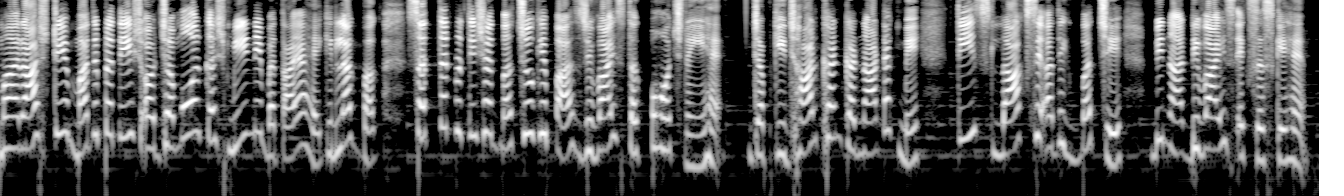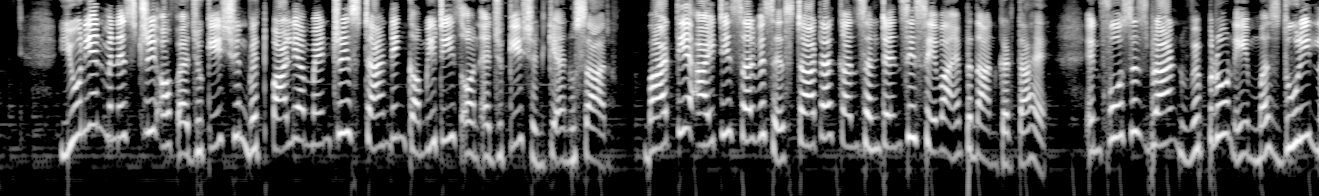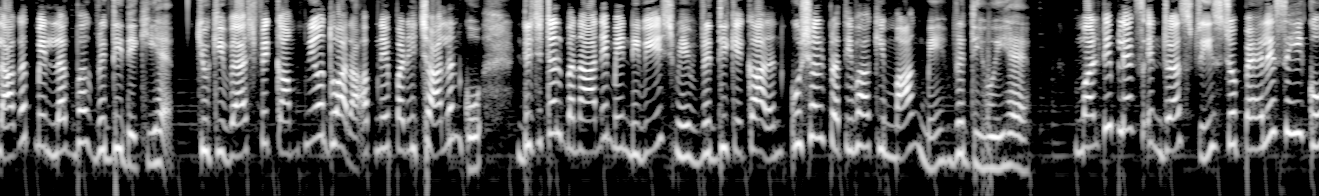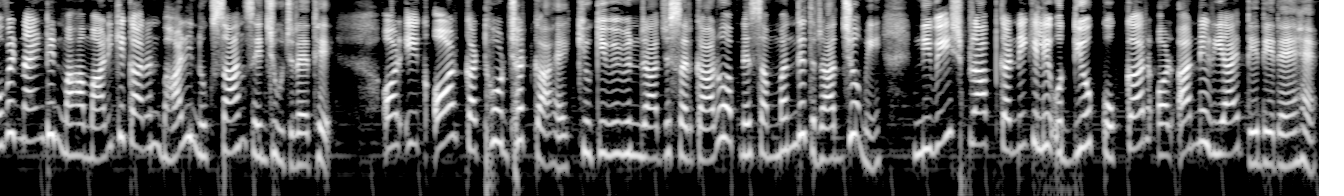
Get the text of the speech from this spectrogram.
महाराष्ट्र, मध्य प्रदेश और जम्मू और कश्मीर ने बताया है कि लगभग 70 प्रतिशत बच्चों के पास डिवाइस तक पहुँच नहीं है, जबकि झारखंड, कर्नाटक में 30 लाख से अधिक बच्चे बिना डिवाइस एक्सेस के हैं। Union ministry of education with parliamentary standing committees on education के अनुसार भारतीय आईटी सर्विसेज़ टाटा कंसल्टेंसी सेवाएँ प्रदान करता है। इन्फोसिस ब्रांड विप्रो ने मजदूरी लागत में लगभग वृद्धि देखी है, क्योंकि वैश्विक कंपनियों द्वारा अपने परिचालन को डिजिटल बनाने में निवेश में वृद्धि के कारण कुशल प्रतिभा की मांग में वृद्धि हुई है। मल्टीप्लेक्स इंडस्ट्रीज़ जो पहले से ही कोविड 19 महामारी के कारण भारी नुकसान से जूझ रहे थे और एक और कठोर झटका है, क्योंकि विभिन्न राज्य सरकारों अपने संबंधित राज्यों में निवेश प्राप्त करने के लिए उद्योग को कर और अन्य रियायतें दे रहे हैं।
